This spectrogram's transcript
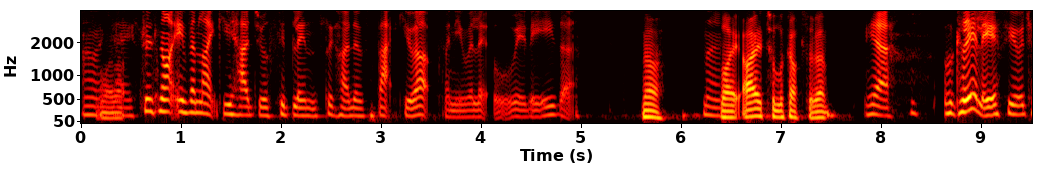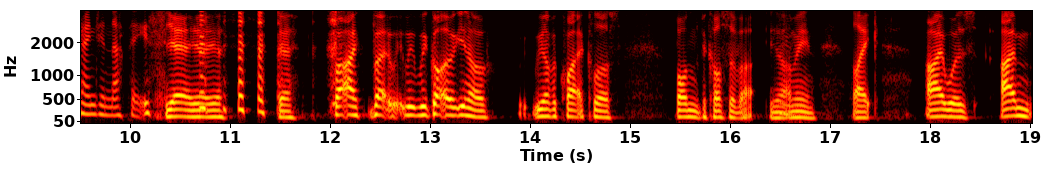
Oh, something like okay. So it's not even like you had your siblings to kind of back you up when you were little, really, either. No, No. like I had to look after them. Yeah. Well, clearly, if you were changing nappies. Yeah, yeah, yeah, yeah. But I, but we we got a, you know we have a quite a close bond because of that. You know what I mm. mean? Like I was, I'm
